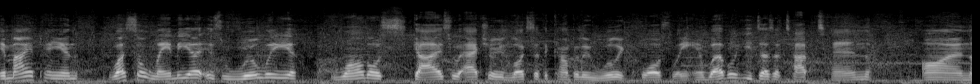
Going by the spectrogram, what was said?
In my opinion, WrestleLamia is really one of those guys who actually looks at the company really closely. And whether he does a top 10 on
